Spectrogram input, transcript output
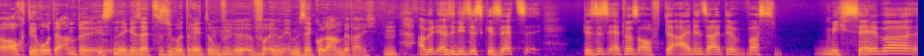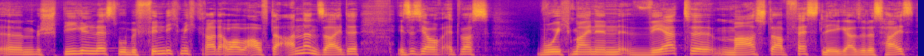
auch die rote Ampel ist eine Gesetzesübertretung mhm. Äh, im, im säkularen Bereich. Mhm. Aber also dieses Gesetz, das ist etwas auf der einen Seite, was mich selber ähm, spiegeln lässt, wo befinde ich mich gerade, aber auf der anderen Seite ist es ja auch etwas, wo ich meinen Wertemaßstab festlege. Also das heißt,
